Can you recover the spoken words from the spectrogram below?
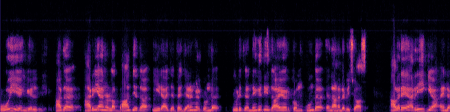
പോയി എങ്കിൽ അത് അറിയാനുള്ള ബാധ്യത ഈ രാജ്യത്തെ ജനങ്ങൾക്കുണ്ട്. ഇവിടുത്തെ നികുതിദായകർക്കും ഉണ്ട് എന്നാണ് എന്റെ വിശ്വാസം. അവരെ അറിയിക്കുക അതിന്റെ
